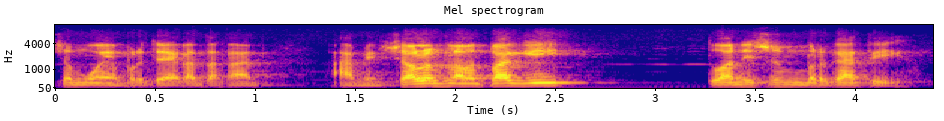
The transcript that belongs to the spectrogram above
Semua yang percaya katakan amin. Shalom, selamat pagi. Tuhan Yesus memberkati.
